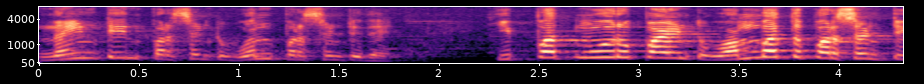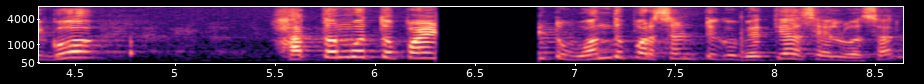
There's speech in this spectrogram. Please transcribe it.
ನೈನ್ಟೀನ್ ಪರ್ಸೆಂಟ್, ಒನ್ ಪರ್ಸೆಂಟ್ ಇದೆ. ಇಪ್ಪತ್ತ್ಮೂರು ಪಾಯಿಂಟ್ ಒಂಬತ್ತು ಪರ್ಸೆಂಟಿಗೂ ಹತ್ತೊಂಬತ್ತು ಪಾಯಿಂಟ್ ಒಂದು ಪರ್ಸೆಂಟಿಗೂ ವ್ಯತ್ಯಾಸ ಇಲ್ವಾ ಸರ್?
